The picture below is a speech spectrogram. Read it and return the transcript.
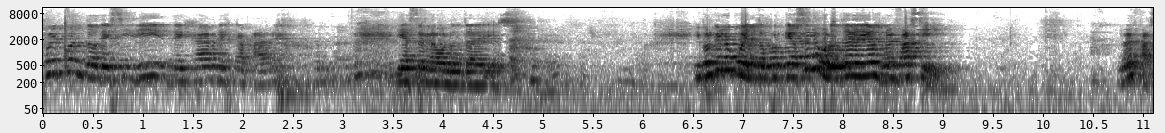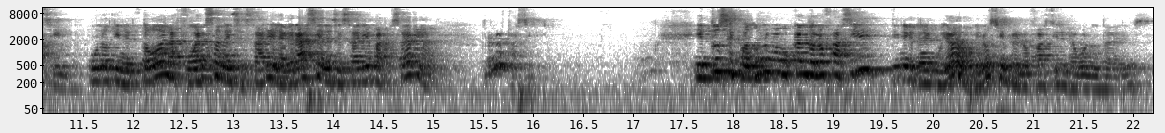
fue cuando decidí dejar de escapar y hacer la voluntad de Dios. ¿Y por qué lo cuento? Porque hacer la voluntad de Dios no es fácil. No es fácil. Uno tiene toda la fuerza necesaria, la gracia necesaria para hacerla, pero no es fácil. Y entonces cuando uno va buscando lo fácil, tiene que tener cuidado, porque no siempre lo fácil es la voluntad de Dios.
